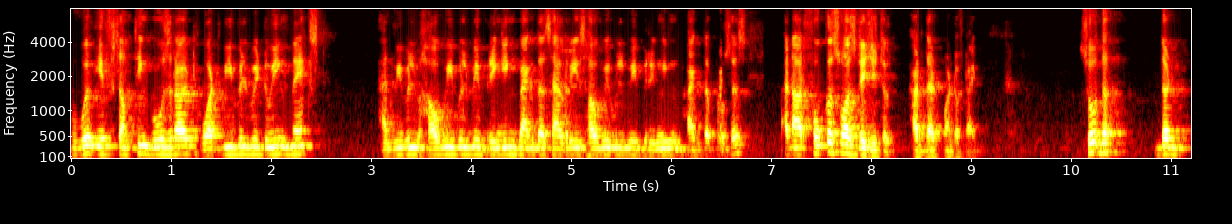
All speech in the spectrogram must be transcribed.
if something goes right, what we will be doing next, and we will how we will be bringing back the salaries, how we will be bringing back the process. And our focus was digital at that point of time. So the the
